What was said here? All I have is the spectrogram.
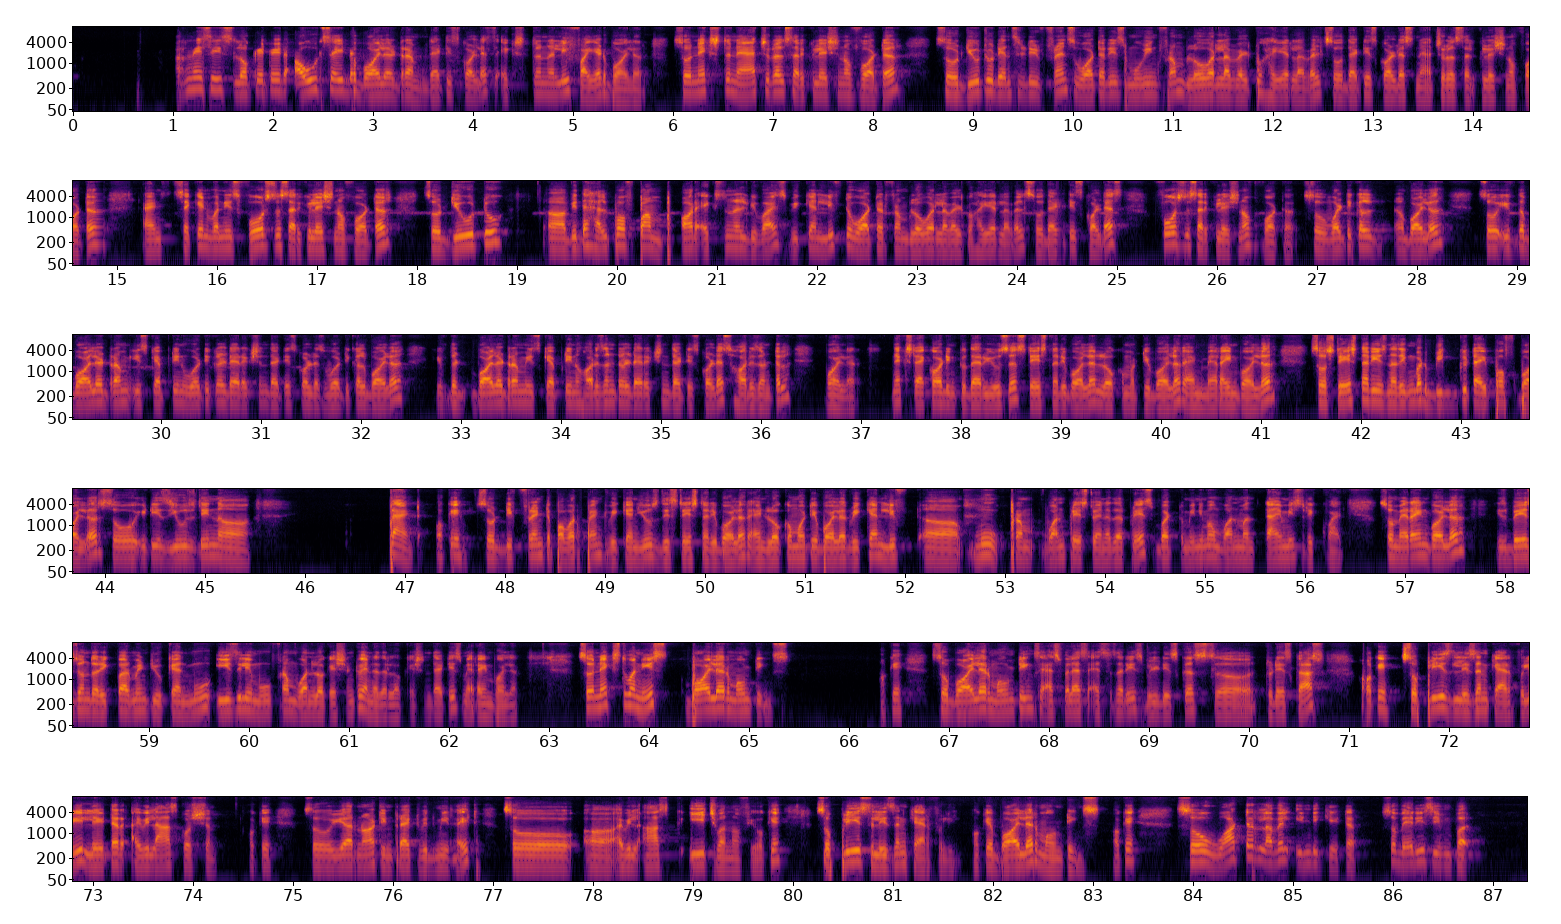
furnace is located outside the boiler drum. That is called as externally fired boiler. So next natural circulation of water. So due to density difference water is moving from lower level to higher level. So that is called as natural circulation of water. And second one is forced circulation of water. So due to uh, with the help of pump or external device we can lift water from lower level to higher level. So that is called as forced circulation of water. So vertical uh, boiler. So if the boiler drum is kept in vertical direction that is called as vertical boiler. If the boiler drum is kept in horizontal direction that is called as horizontal boiler. Next according to their uses stationary boiler locomotive boiler and marine boiler. So stationary is nothing but big type of boiler. So it is used in uh, plant okay? So different power plant we can use this stationary boiler and locomotive boiler we can lift uh, move from one place to another place but minimum one month time is required. So marine boiler is based on the requirement you can move easily move from one location to another location. That is marine boiler. So next one is boiler mountings okay? So boiler mountings as well as accessories we'll discuss uh, today's class okay? So please listen carefully. Later i will ask question okay so you are not interact with me right? So uh, i will ask each one of you okay? So please listen carefully okay? Boiler mountings okay? So water level indicator so very simple.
